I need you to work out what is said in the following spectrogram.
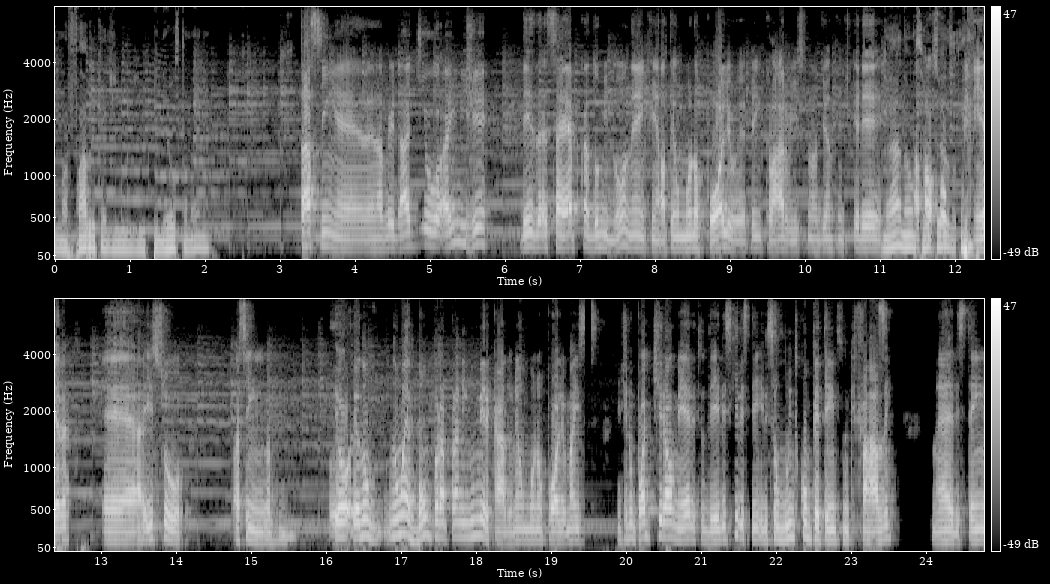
uma fábrica de, de pneus também, né? Tá sim, é, na verdade a MG desde essa época dominou, né? Enfim, ela tem um monopólio, é bem claro isso, não adianta a gente querer é, não, o primeira. É, isso, assim, eu, eu não, não é bom para nenhum mercado, né? Um monopólio, mas a gente não pode tirar o mérito deles, que eles, têm, eles são muito competentes no que fazem, né? Eles têm,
